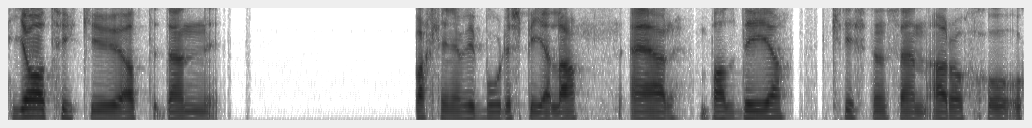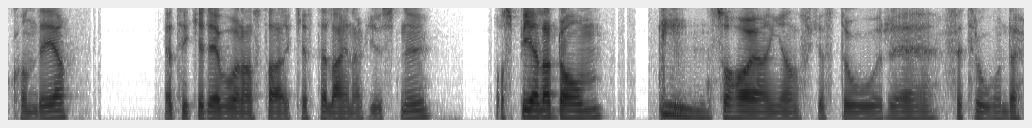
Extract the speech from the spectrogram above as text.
Jag tycker ju att den backlinjen vi borde spela är Baldea, Christensen, Arojo och Condé. Jag tycker det är våran starkaste lineup just nu. Och spelar dem så har jag en ganska stor eh, förtroende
